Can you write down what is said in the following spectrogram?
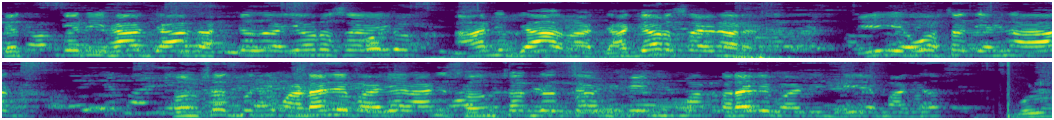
शेतकरी हा ज्या जागच्या जागेवरच आहे आणि ज्या जागेवरच राहणार आहे. ही व्यवस्था त्यांना आज संसदमध्ये मांडायला पाहिजे आणि संसदेचा विषय निर्माण करायला पाहिजे हे माझं बोलून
